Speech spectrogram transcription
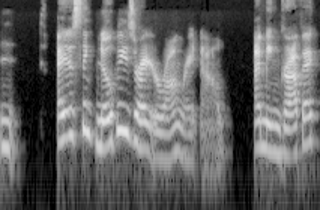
I just think nobody's right or wrong right now. I mean, Gravik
